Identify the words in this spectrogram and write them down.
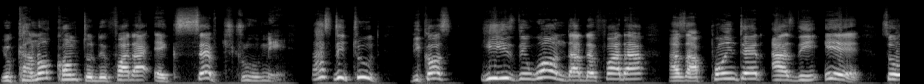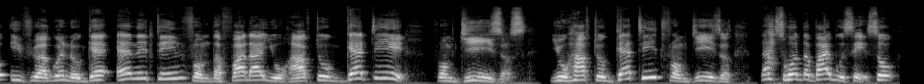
you cannot come to the Father except through me. That's the truth. Because he is the one that the Father has appointed as the heir. So if you are going to get anything from the Father, you have to get it from Jesus. You have to get it from Jesus. That's what the Bible says. So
